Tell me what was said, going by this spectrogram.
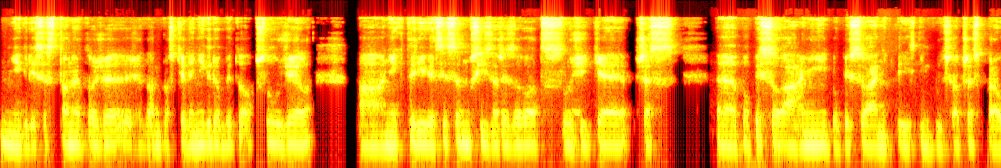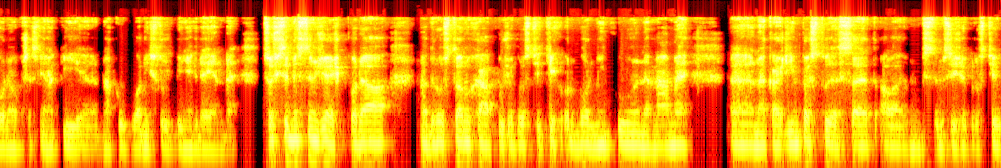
někdy se stane to, že, že tam prostě není kdo by to obsloužil a některé věci se musí zařizovat složitě přes popisování, popisování který s tím třeba přes Prahu nebo přes nějaký eh, nakupovaný služby někde jinde. Což si myslím, že je škoda. Na druhou stranu chápu, že prostě těch odborníků nemáme eh, na každém prstu deset, ale myslím si, že prostě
